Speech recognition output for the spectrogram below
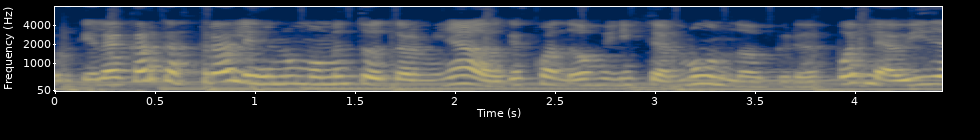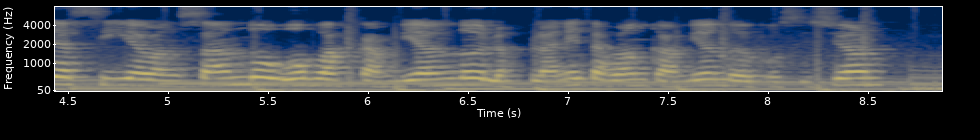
porque la carta astral es en un momento determinado, que es cuando vos viniste al mundo, pero después la vida sigue avanzando, vos vas cambiando, los planetas van cambiando de posición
